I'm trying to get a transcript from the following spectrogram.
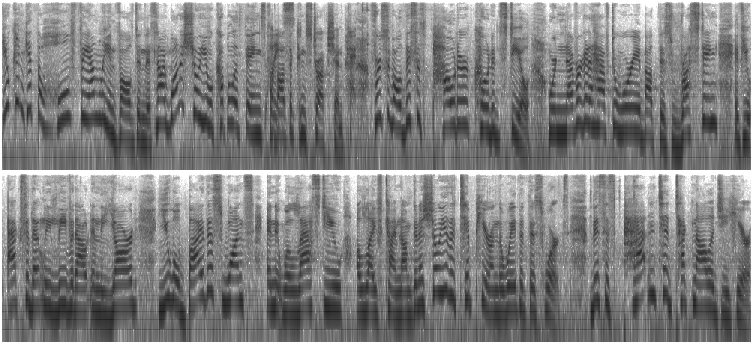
You can get the whole family involved in this. Now, I want to show you a couple of things Please. about the construction. Okay. First of all, this is powder-coated steel. We're never going to have to worry about this rusting if you accidentally leave it out in the yard. You will buy this once, and it will last you a lifetime. Now, I'm going to show you the tip here and the way that this works. This is patented technology here.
